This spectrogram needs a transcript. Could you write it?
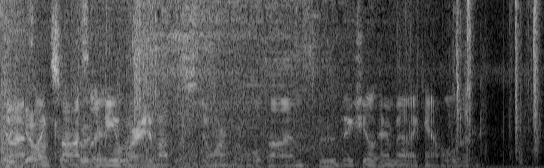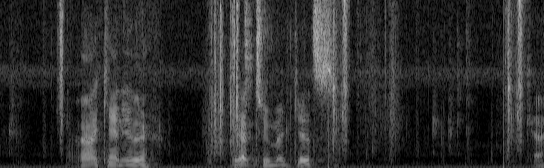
you don't have to like so constantly be worried about the storm the whole time. There's a big shield here, man. I can't hold it. Uh, I can't either. We got two med kits. Okay.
